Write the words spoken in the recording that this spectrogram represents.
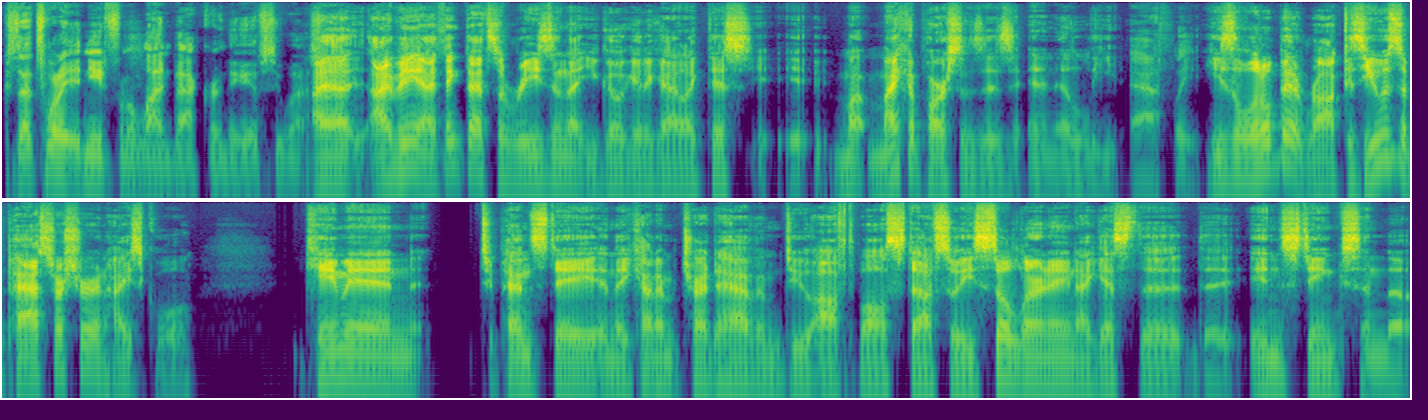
Because that's what I need from a linebacker in the AFC West. I I mean, I think that's the reason that you go get a guy like this. It- it- Mi- Micah Parsons is an elite athlete. He's a little bit raw because he was a pass rusher in high school, came in to Penn State, and they kind of tried to have him do off the ball stuff. So he's still learning, I guess, the the instincts and the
